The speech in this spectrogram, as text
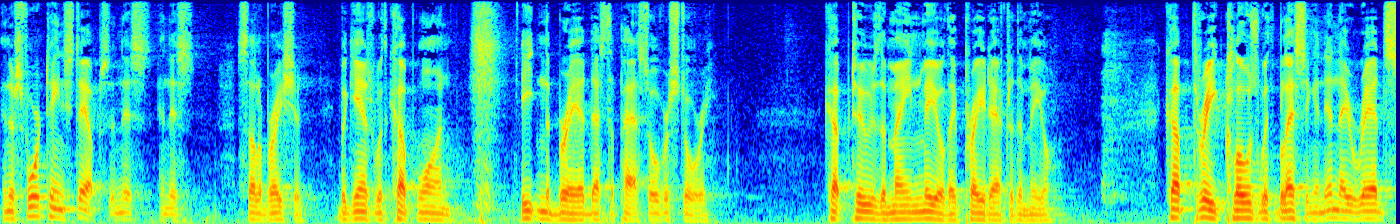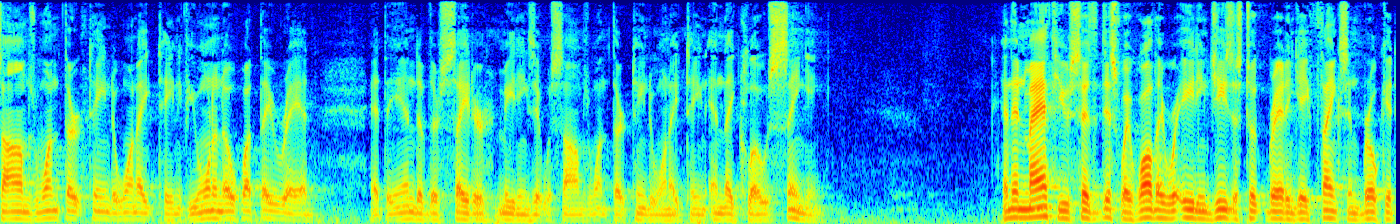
And there's 14 steps in this, in this celebration. It begins with cup one, eating the bread. That's the Passover story. Cup two is the main meal. They prayed after the meal. Cup 3 closed with blessing, and then they read Psalms 113 to 118. If you want to know what they read at the end of their Seder meetings, it was Psalms 113 to 118, and they closed singing. And then Matthew says it this way While they were eating, Jesus took bread and gave thanks and broke it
